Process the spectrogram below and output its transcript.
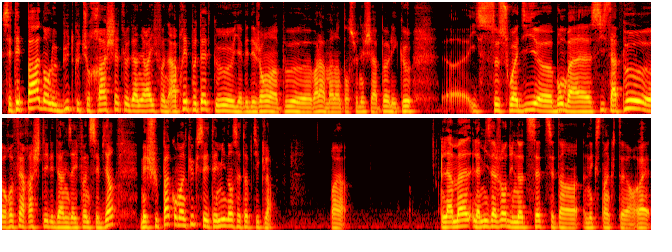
c'était pas dans le but que tu rachètes le dernier iPhone. Après, peut-être qu'il euh, y avait des gens un peu voilà, mal intentionnés chez Apple et que ils se soient dit bon bah si ça peut refaire racheter les derniers iPhones c'est bien mais je suis pas convaincu que ça ait été mis dans cette optique là voilà la, mise à jour du Note 7 c'est un, extincteur ouais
